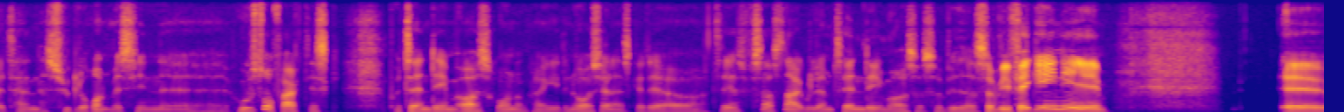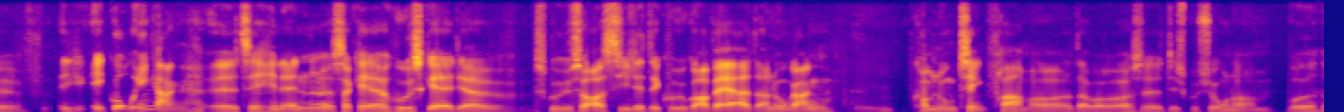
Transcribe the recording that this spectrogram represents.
at han cyklede rundt med sin øh, hustru faktisk, på tandem også rundt omkring i det nordsjællandske der, og det, så snakkede vi lidt om tandem også, og så videre. Så vi fik egentlig øh, en, god indgang øh, til hinanden. Så kan jeg huske, at jeg skulle så også sige lidt, det kunne jo godt være, at der nogle gange kom nogle ting frem, og der var jo også diskussioner om både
